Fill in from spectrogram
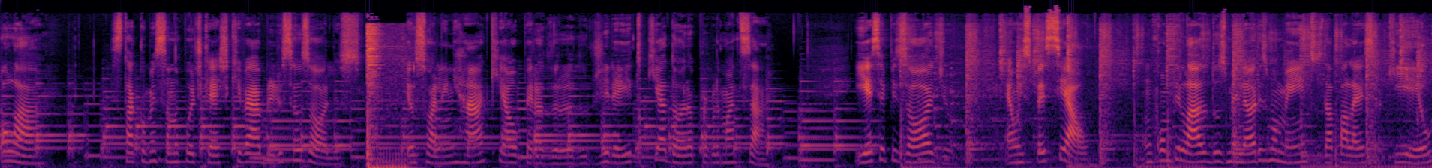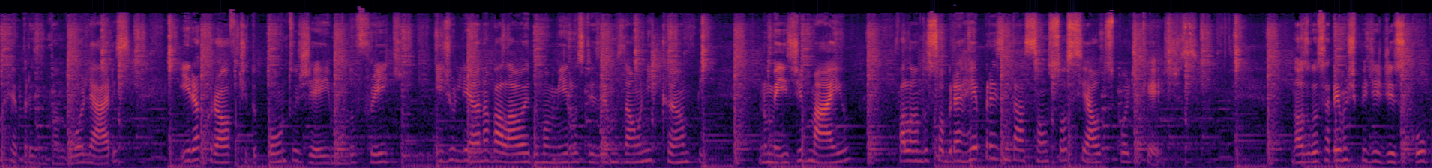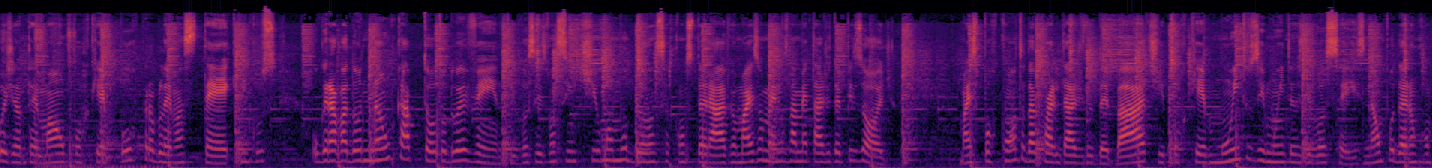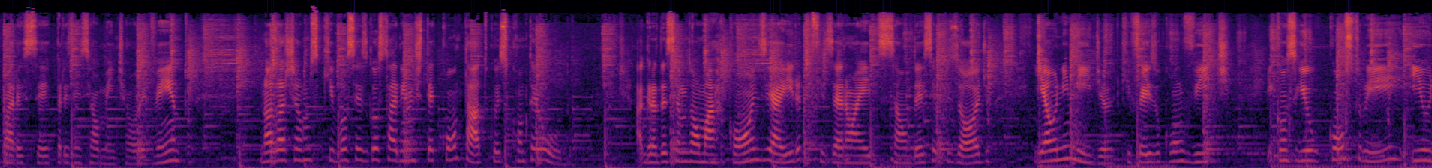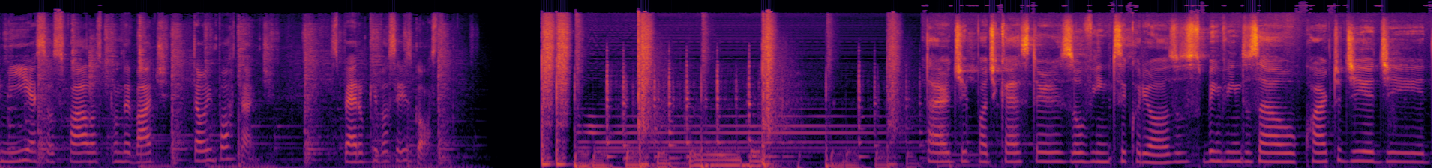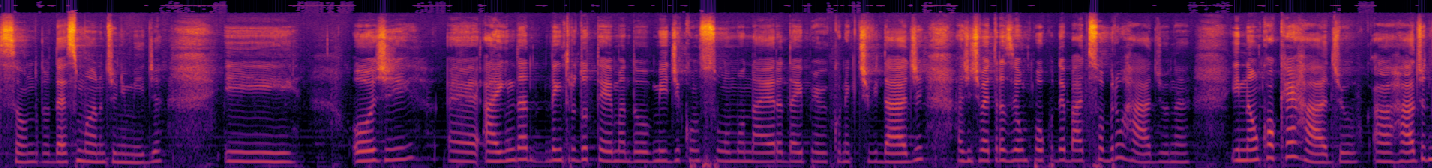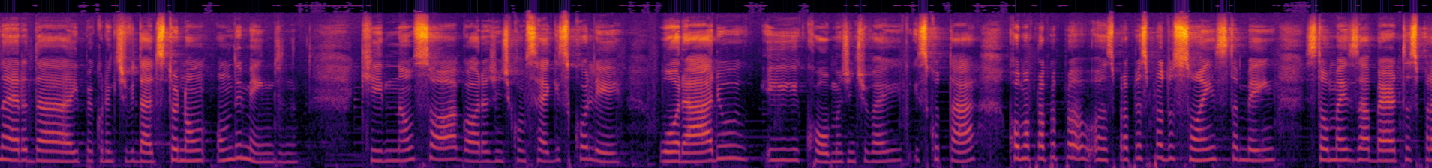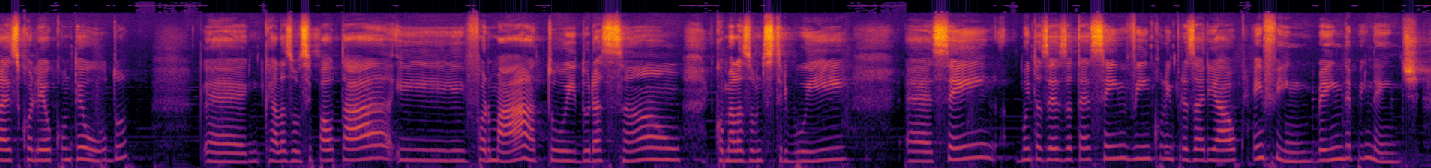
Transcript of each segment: Olá, está começando o podcast que vai abrir os seus olhos. Eu sou a Aline Hack, a operadora do direito que adora problematizar. E esse episódio é um especial, um compilado dos melhores momentos da palestra que eu, representando Olhares, Ira Croft do Ponto G e Mundo Freak e Juliana Valauer do Mamilos fizemos na Unicamp no mês de maio, falando sobre a representação social dos podcasts. Nós gostaríamos de pedir desculpas de antemão porque, por problemas técnicos, o gravador não captou todo o evento e vocês vão sentir uma mudança considerável mais ou menos na metade do episódio. Mas por conta da qualidade do debate e porque muitos e muitas de vocês não puderam comparecer presencialmente ao evento, nós achamos que vocês gostariam de ter contato com esse conteúdo. Agradecemos ao Marcondes e à Ira que fizeram a edição desse episódio e à Unimídia, que fez o convite e conseguiu construir e unir essas falas para um debate tão importante. Espero que vocês gostem. tarde, podcasters, ouvintes e curiosos. Bem-vindos ao quarto dia de edição do décimo ano de Unimídia. E hoje é, ainda dentro do tema do mídia e consumo na era da hiperconectividade, a gente vai trazer um pouco o debate sobre o rádio, né? E não qualquer rádio. A rádio na era da hiperconectividade se tornou on-demand, né? que não só agora a gente consegue escolher o horário e como a gente vai escutar, como própria, as próprias produções também estão mais abertas para escolher o conteúdo é, que elas vão se pautar e formato e duração, como elas vão distribuir, é, sem muitas vezes até sem vínculo empresarial, enfim, bem independente.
